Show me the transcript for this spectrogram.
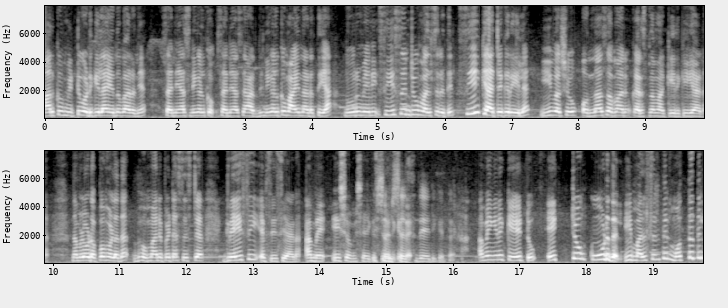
ആർക്കും വിട്ടുകൊടുക്കില്ല എന്ന് പറഞ്ഞ് സന്യാസിനികൾക്കും സന്യാസാർത്ഥിനികൾക്കുമായി നടത്തിയ നൂറുമേനി സീസൺ ടു മത്സരത്തിൽ സി കാറ്റഗറിയിൽ ഈ വർഷവും ഒന്നാം സമ്മാനം കരസ്ഥമാക്കിയിരിക്കുകയാണ്. നമ്മളോടൊപ്പം ഉള്ളത് ബഹുമാനപ്പെട്ട sister Gracy F C C ആണ്. അമ്മേ ഈശോ അമ്മ ഇങ്ങനെ കേട്ടു ഏറ്റവും കൂടുതൽ ഈ മത്സരത്തിൽ മൊത്തത്തിൽ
